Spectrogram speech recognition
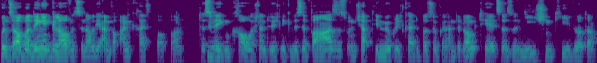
äh, ja, unsauber Dinge gelaufen sind, aber die einfach angreifbar waren. Deswegen mhm. brauche ich natürlich eine gewisse Basis und ich habe die Möglichkeit über sogenannte Longtails, also Nischen-Keywörter,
